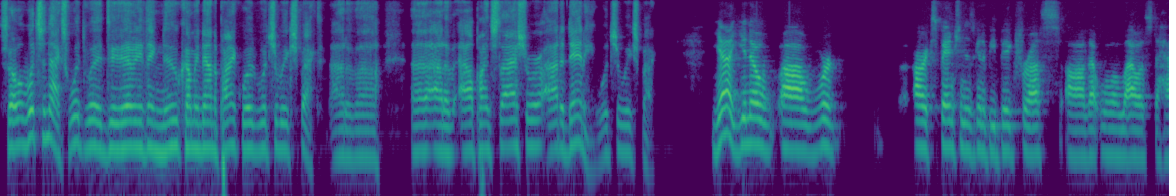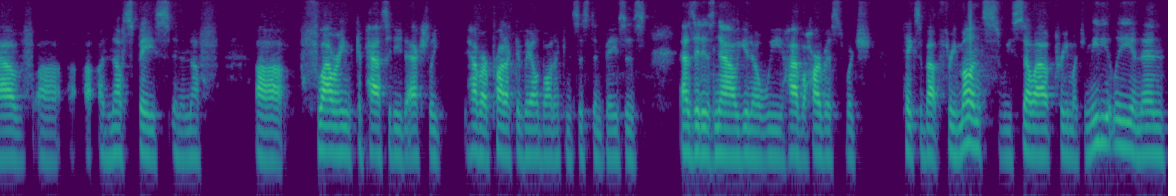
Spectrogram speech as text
So what's next? What, what, do you have anything new coming down the pike? What what should we expect out of uh, uh, out of Alpine Stash or out of Danny? What should we expect? Yeah, you know, uh, we're our expansion is going to be big for us. Uh, that will allow us to have uh, enough space and enough uh, flowering capacity to actually have our product available on a consistent basis. As it is now, you know, we have a harvest which takes about three months. We sell out pretty much immediately, and then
